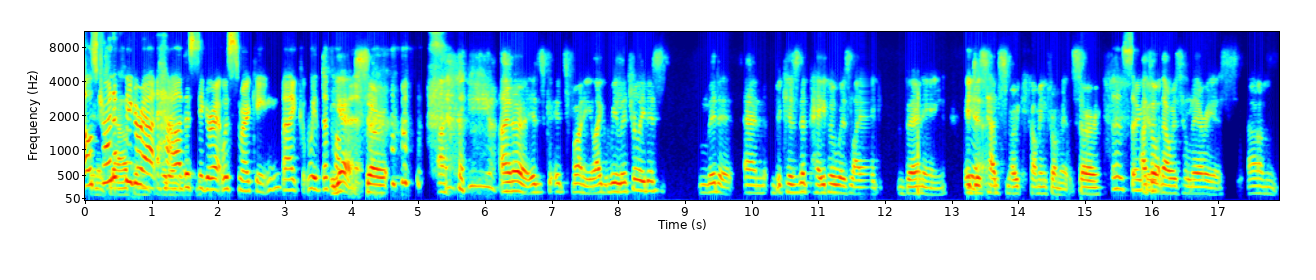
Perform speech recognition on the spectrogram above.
I was trying to figure out put it how the cigarette was smoking, like with the puppet. Yeah, so I, I know it's it's funny. Like we literally just lit it, and because the paper was like burning, it just had smoke coming from it. So so. I thought that was hilarious. Um,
